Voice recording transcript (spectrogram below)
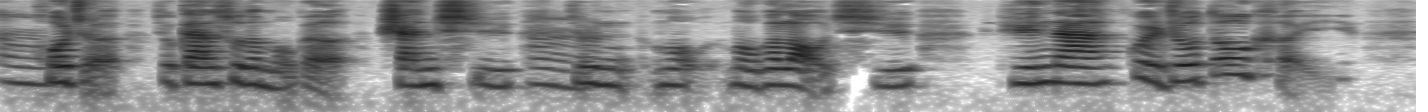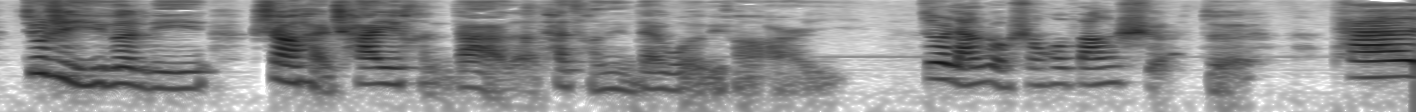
嗯或者就甘肃的某个山区，嗯就是某某个老区，云南、贵州都可以，就是一个离上海差异很大的他曾经待过的地方而已。就是两种生活方式。对，他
